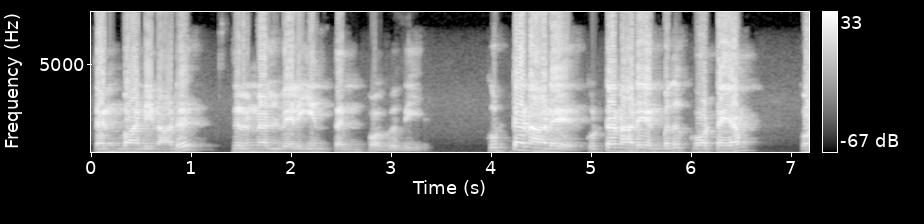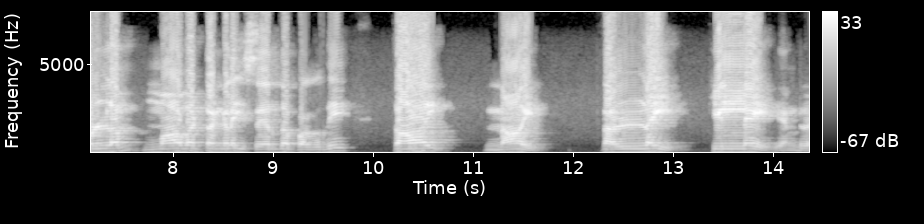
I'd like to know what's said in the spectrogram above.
தென்பாண்டி நாடு திருநெல்வேலியின் தென்பகுதி. குட்டநாடு குட்டநாடு என்பது கோட்டயம் கொல்லம் மாவட்டங்களை சேர்ந்த பகுதி தாய் நாய் தள்ளை கிள்ளை என்று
